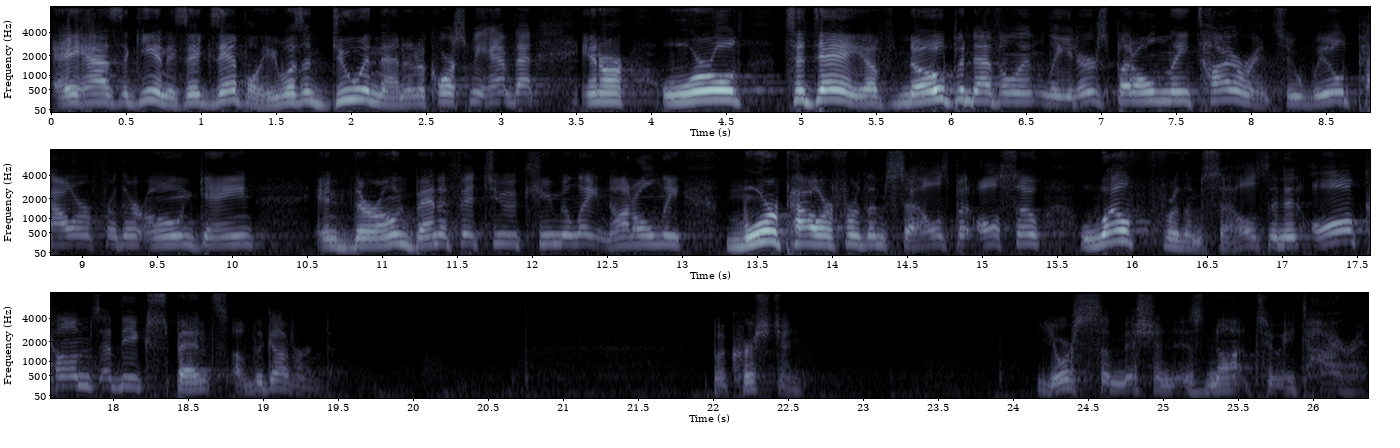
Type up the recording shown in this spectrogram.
Ahaz, again, is an example. He wasn't doing that. And of course, we have that in our world today of no benevolent leaders, but only tyrants who wield power for their own gain and their own benefit to accumulate not only more power for themselves, but also wealth for themselves. And it all comes at the expense of the governed. But, Christian, your submission is not to a tyrant.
